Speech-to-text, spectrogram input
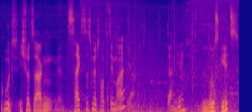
Gut, ich würde sagen, zeigst du es mir trotzdem mal? Ja. Dann los geht's.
